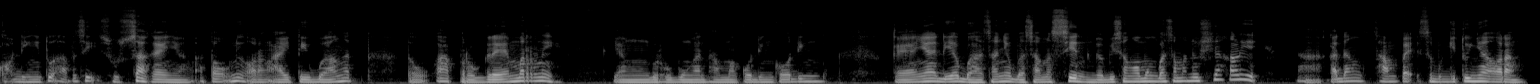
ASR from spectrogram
coding itu apa sih? Susah kayaknya. Atau ini orang IT banget. Atau ah programmer nih yang berhubungan sama coding coding kayaknya dia bahasanya bahasa mesin. Nggak bisa ngomong bahasa manusia kali. Nah kadang sampai sebegitunya orang.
